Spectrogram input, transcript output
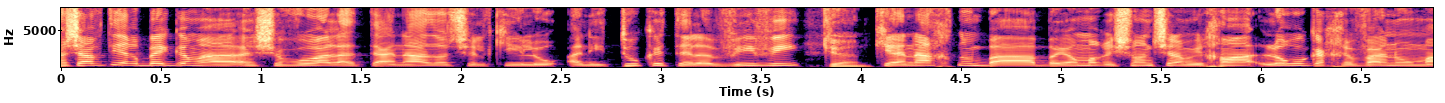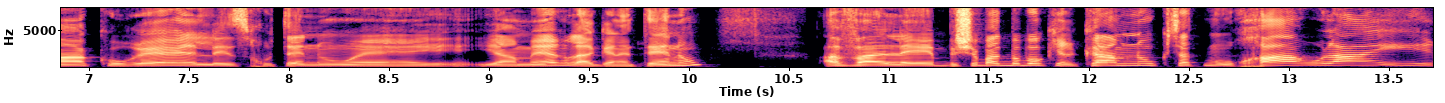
חשבתי הרבה גם השבוע על הטענה הזאת של כאילו הניתוק התל אביבי, כן. כי אנחנו ב, ביום הראשון של המלחמה לא כל כך הבנו מה קורה, לזכותנו אה, ייאמר, להגנתנו. אבל אה, בשבת בבוקר קמנו קצת מאוחר אולי,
